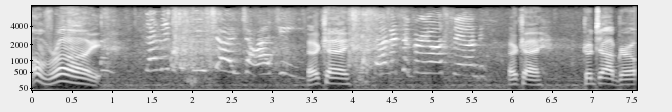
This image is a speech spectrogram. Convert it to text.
All right. Send it to me, Charlie. Okay. Okay. Good job, girl.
